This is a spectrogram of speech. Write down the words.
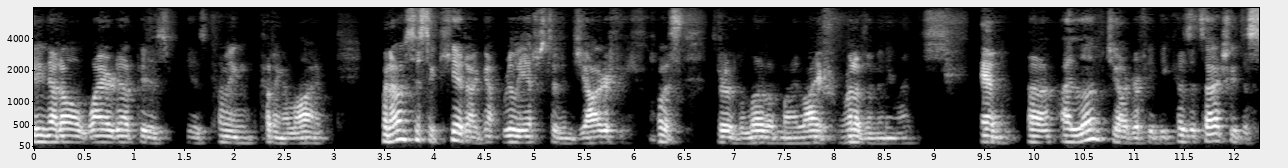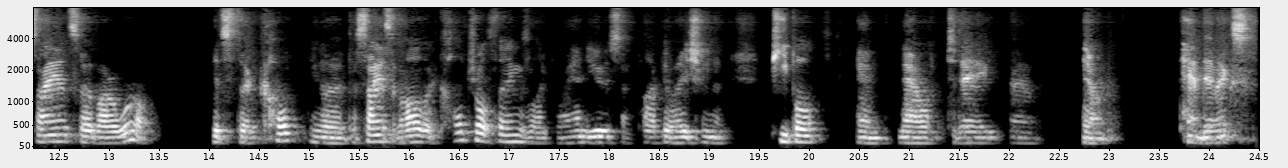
getting that all wired up is, is coming, coming alive. When I was just a kid, I got really interested in geography. It was sort of the love of my life, one of them anyway. And uh, I love geography because it's actually the science of our world. It's the cult, you know, the science of all the cultural things like land use and population and people, and now today, uh, you know, pandemics.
